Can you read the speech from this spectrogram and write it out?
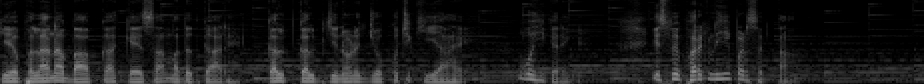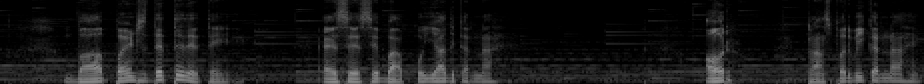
कि यह फलाना बाप का कैसा मददगार है। कल्प कल्प जिन्होंने जो कुछ किया है, वही करेंगे। इसमें फ़र्क नहीं पड़ सकता। बाप पॉइंट्स देते देते हैं। ऐसे ऐसे बाप को याद करना है। और ट्रांसफ़र भी करना है।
